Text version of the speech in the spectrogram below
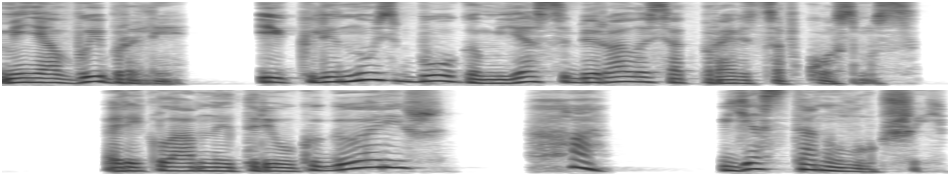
Меня выбрали, и, клянусь богом, я собиралась отправиться в космос. Рекламный трюк, говоришь? Ха, я стану лучшей.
